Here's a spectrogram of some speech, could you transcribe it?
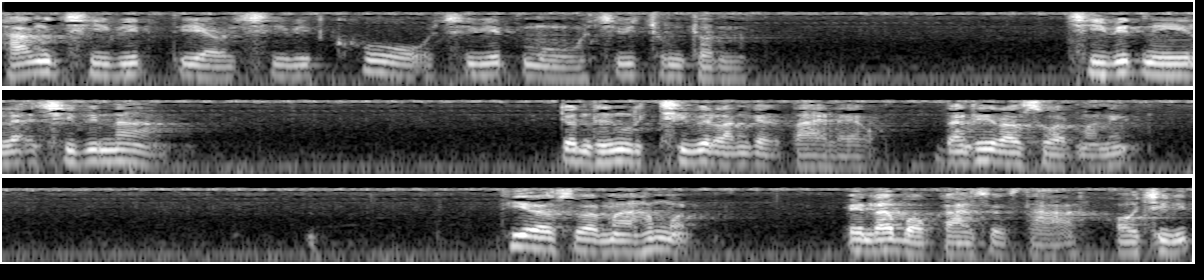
ทั้งชีวิตเดี่ยวชีวิตคู่ชีวิตหมู่ชีวิตชุมชน ชีวิตนี้และชีวิตหน้า จนถึงชีวิตหลังจากตายแล้ว ดังที่เราสวดมานี้ ที่เราสวดมาทั้งหมดเป็นระบบการศึกษาของชีวิต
